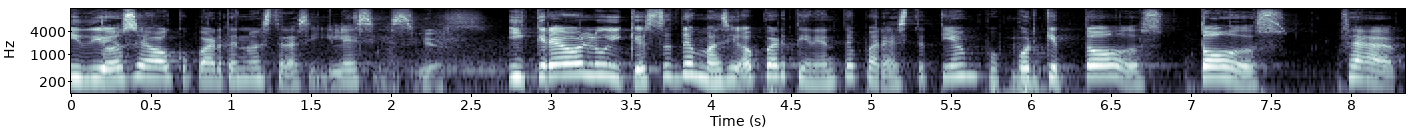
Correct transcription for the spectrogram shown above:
Y Dios se va a ocupar de nuestras iglesias. Así es. Y creo, Luis, que esto es demasiado pertinente para este tiempo, mm. porque todos, todos, o sea,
